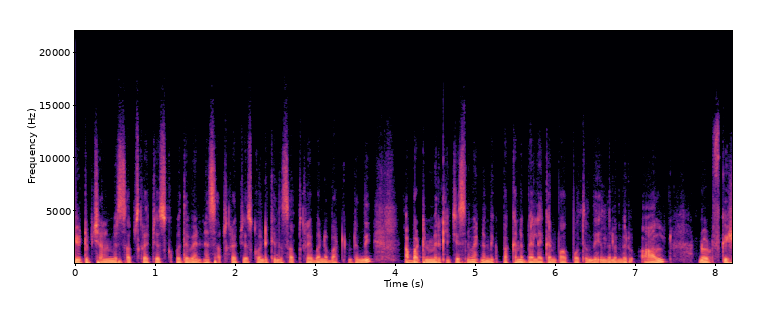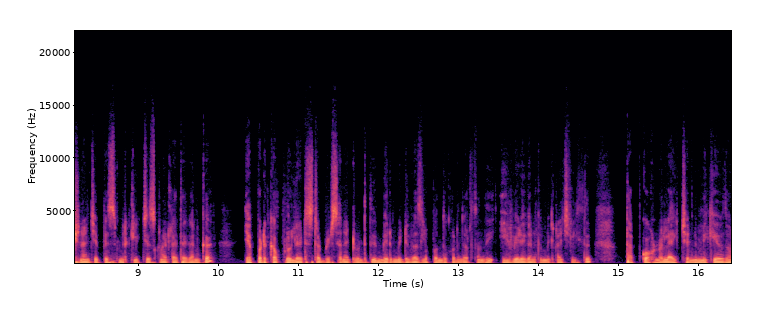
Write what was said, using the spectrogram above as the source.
యూట్యూబ్ ఛానల్ మీరు సబ్స్క్రైబ్ చేసుకోకపోతే వెంటనే సబ్స్క్రైబ్ చేసుకోండి. కింద సబ్స్క్రైబ్ అనే బటన్ ఉంటుంది. ఆ బటన్ మీరు క్లిక్ చేసిన వెంటనే మీకు పక్కన బెల్ ఐకన్ పాప్ అవుతుంది. ఇందులో మీరు ఆల్ నోటిఫికేషన్ అని చెప్పేసి మీరు క్లిక్ చేసుకున్నట్లయితే కనుక ఎప్పటికప్పుడు లేటెస్ట్ అప్డేట్స్ అనేటువంటిది మీరు మీ డివైస్లో పొందుకోవడం జరుగుతుంది. ఈ వీడియో కనుక మీకు నచ్చినట్లయితే తప్పకుండా లైక్ చేయండి. మీకు ఏదో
